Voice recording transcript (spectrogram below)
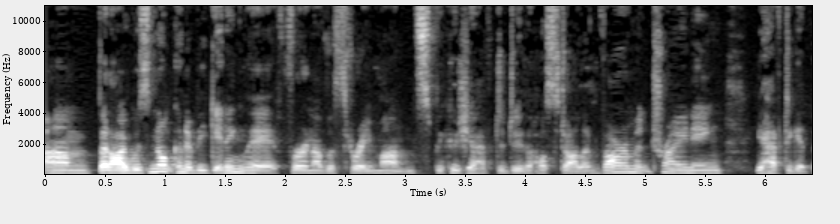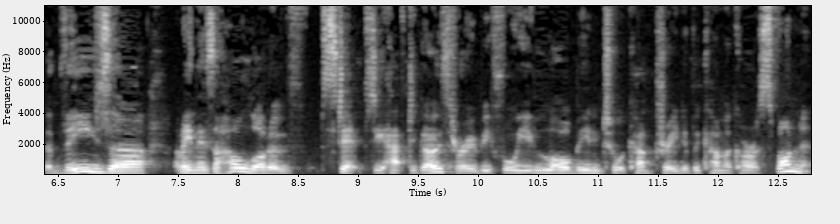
Um, but I was not going to be getting there for another three months because you have to do the hostile environment training, you have to get the visa. I mean, there's a whole lot of steps you have to go through before you lob into a country to become a correspondent.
